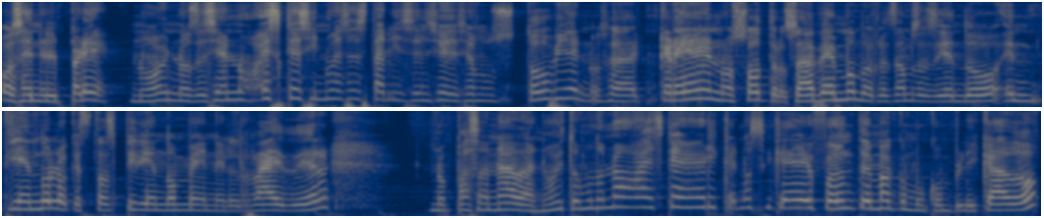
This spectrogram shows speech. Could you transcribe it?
o sea, en el pre, ¿no? Y nos decían, no, es que si no es esta licencia, decíamos, todo bien, o sea, cree en nosotros, sabemos lo que estamos haciendo, entiendo lo que estás pidiéndome en el rider, no pasa nada, ¿no? Y todo el mundo, no, es que Erika, no sé qué, fue un tema como complicado,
